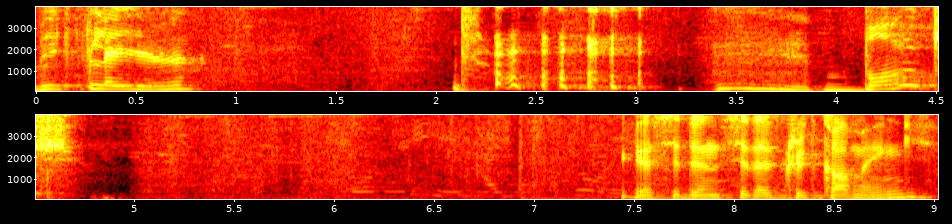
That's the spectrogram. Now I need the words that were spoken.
Big plays. Bonk! I guess he didn't see that crit coming.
